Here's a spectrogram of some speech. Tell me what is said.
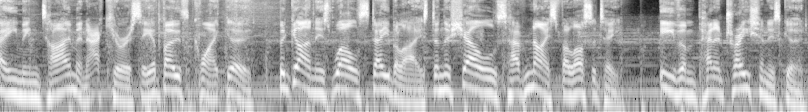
Aiming time and accuracy are both quite good. The gun is well stabilized and the shells have nice velocity. Even penetration is good.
